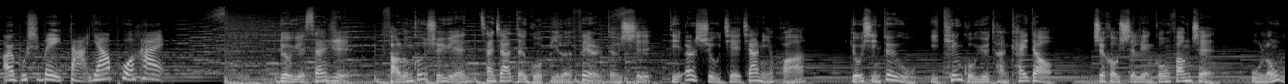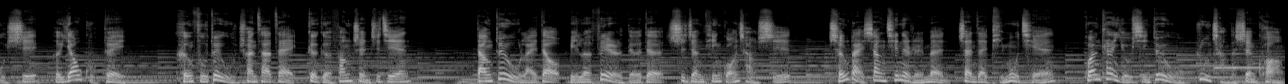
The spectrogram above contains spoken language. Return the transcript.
而不是被打压迫害。六月三日，法轮功学员参加德国比勒费尔德市第二十五届嘉年华游行队伍，以天国乐团开道，之后是练功方阵、舞龙舞狮和腰鼓队，横幅队伍穿插在各个方阵之间。当队伍来到比勒费尔德的市政厅广场时，成百上千的人们站在屏幕前观看游行队伍入场的盛况。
